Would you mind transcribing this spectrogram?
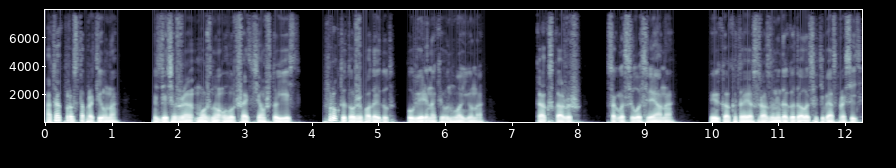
А так просто противно. Здесь уже можно улучшать всем, что есть. Фрукты тоже подойдут», — уверенно кивнула Юна. «Как скажешь», — согласилась Лиана. «И как это я сразу не догадалась у тебя спросить?»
